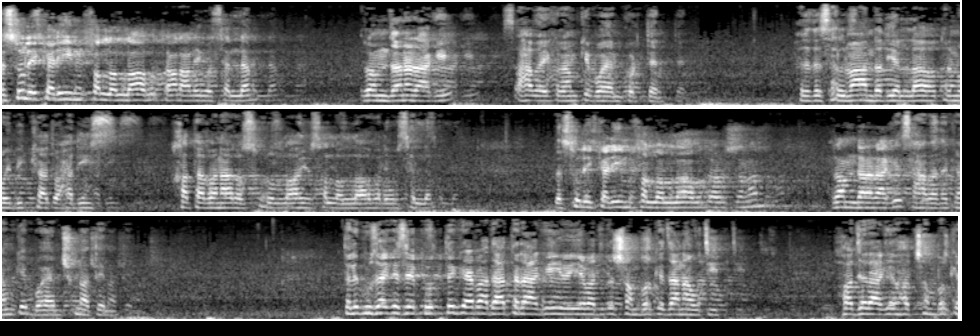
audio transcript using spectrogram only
রসুল করিম সাল্লাহ আলী ওসাল্লাম রমজানের আগে সাহাবা ইকরামকে বয়ান করতেন। হজরত সালমান রাদি আল্লাহ ওই বিখ্যাত হাদিস, খাতাবানা রসুল্লাহ সাল্লাহ ওসাল্লাম রসুল করিম সাল্লাহ সাল্লাম রমজানের আগে সাহাবাদ ইকরামকে বয়ান শোনাতেন। তাহলে বোঝা গেছে প্রত্যেক আবাদাতের আগেই ওই আবাদতের সম্পর্কে জানা উচিত। হজের আগে হজ সম্পর্কে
